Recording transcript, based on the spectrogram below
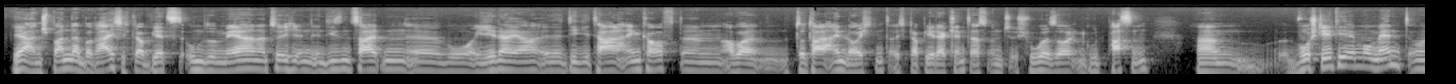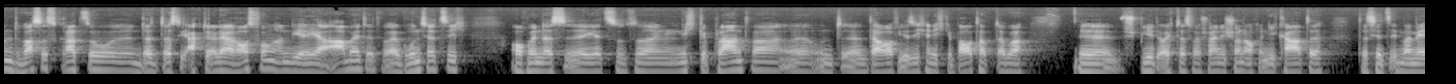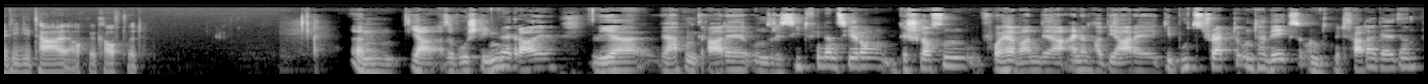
Ja, ein spannender Bereich. Ich glaube, jetzt umso mehr natürlich in, in diesen Zeiten, äh, wo jeder ja äh, digital einkauft, ähm, aber total einleuchtend. Also ich glaube, jeder kennt das und Schuhe sollten gut passen. Ähm, wo steht ihr im Moment und was ist gerade so das, das die aktuelle Herausforderung, an der ihr arbeitet? Weil grundsätzlich, auch wenn das äh, jetzt sozusagen nicht geplant war äh, und äh, darauf ihr sicher nicht gebaut habt, aber spielt euch das wahrscheinlich schon auch in die Karte, dass jetzt immer mehr digital auch gekauft wird. Ähm, ja, also wo stehen wir gerade? Wir, wir hatten gerade unsere Seed-Finanzierung geschlossen. Vorher waren wir eineinhalb Jahre gebootstrapped unterwegs und mit Fördergeldern.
